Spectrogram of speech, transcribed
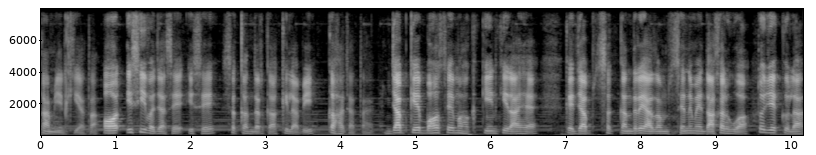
تعمیر کیا تھا اور اسی وجہ سے اسے سکندر کا قلعہ بھی کہا جاتا ہے۔ جبکہ بہت سے محققین کی رائے ہے کہ جب سکندر اعظم سندھ میں داخل ہوا تو یہ قلعہ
